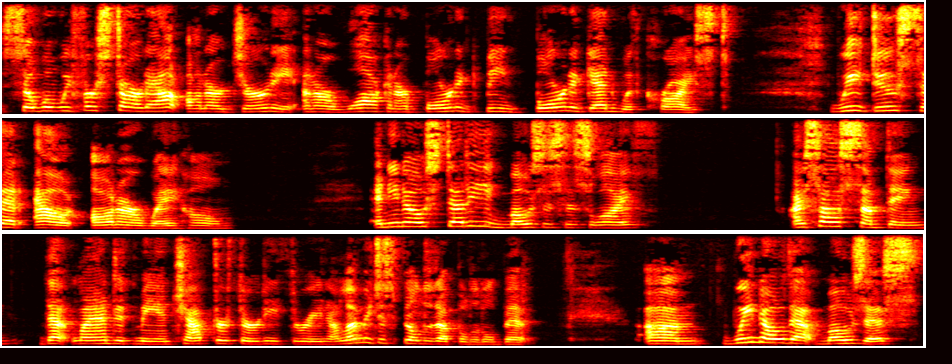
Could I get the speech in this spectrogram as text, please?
so when we first start out on our journey and our walk and our born being born again with Christ, we do set out on our way home. And you know, studying Moses' life, I saw something that landed me in chapter 33. Now, let me just build it up a little bit. Um, we know that Moses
